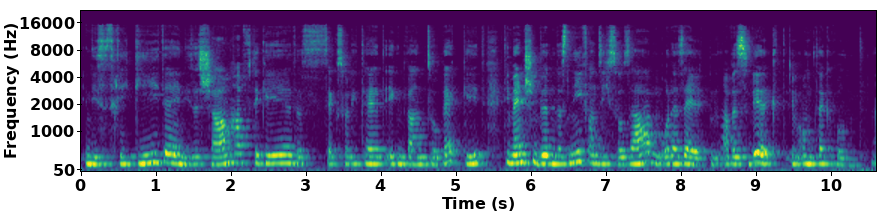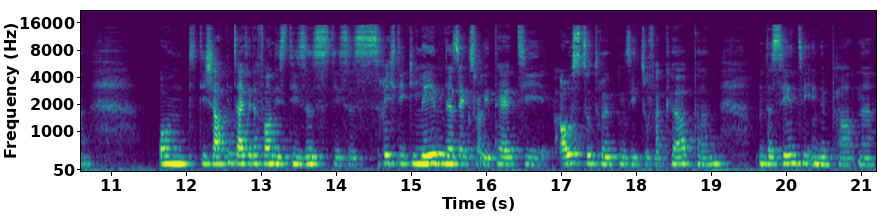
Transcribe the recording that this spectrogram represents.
in dieses Rigide, in dieses Schamhafte gehe, dass Sexualität irgendwann so weggeht. Die Menschen würden das nie von sich so sagen oder selten, aber es wirkt im Untergrund. Ne? Und die Schattenseite davon ist dieses, dieses richtig Leben der Sexualität, sie auszudrücken, sie zu verkörpern. Und das sehen sie in dem Partner.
